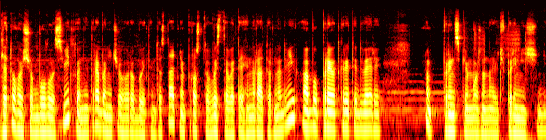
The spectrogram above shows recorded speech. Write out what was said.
Для того, щоб було світло, не треба нічого робити. Достатньо просто виставити генератор на двір або приоткрити двері. Ну, в принципі, можна навіть в приміщенні.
